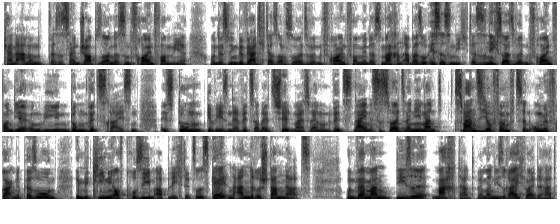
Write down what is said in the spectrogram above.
keine Ahnung, das ist sein Job, sondern das ist ein Freund von mir. Und deswegen bewerte ich das auch so, als würde ein Freund von mir das machen. Aber so ist es nicht. Das ist nicht so, als würde ein Freund von dir irgendwie einen dummen Witz reißen. Ist dumm gewesen, der Witz, aber jetzt schild mal, es wäre nur ein Witz. Nein, es ist so, als wenn jemand 20.15 Uhr ungefragt eine Person im Bikini auf ProSieben ablichtet. So, es gelten andere Standards. Und wenn man diese Macht hat, wenn man diese Reichweite hat,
